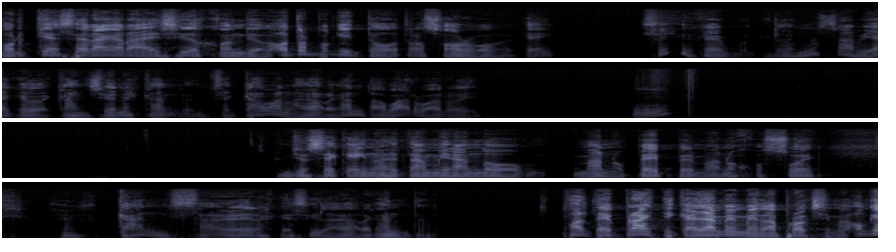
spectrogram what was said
¿Por qué ser agradecidos con Dios? Otro poquito, otro sorbo. ¿ok? Sí, no sabía que las canciones secaban la garganta, bárbaro. ¿Mm? Yo sé que ahí nos están mirando hermano Pepe, hermano Josué. Cansa, de veras que sí, la garganta. Falta de práctica, llámeme la próxima. Ok,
